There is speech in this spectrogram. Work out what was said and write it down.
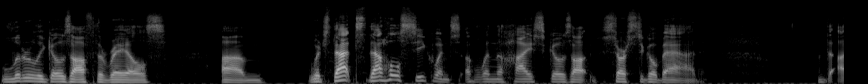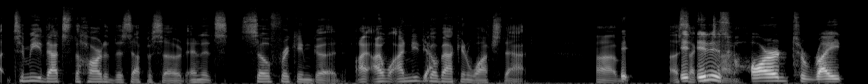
literally goes off the rails. Um, which that's that whole sequence of when the heist goes off starts to go bad th- uh, to me, that's the heart of this episode, and it's so freaking good. I I, I need to Yeah. go back and watch that. Um, It- It, it is hard to write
